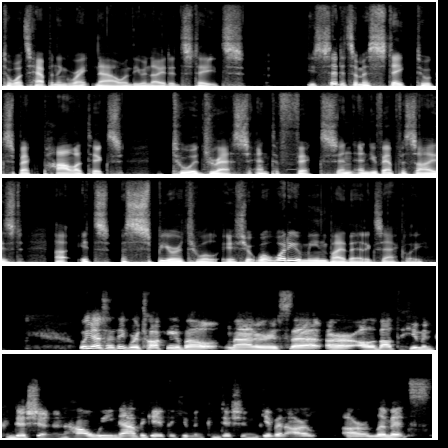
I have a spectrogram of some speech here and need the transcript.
to what's happening right now in the United States. You said it's a mistake to expect politics to address and to fix, and, and you've emphasized uh, it's a spiritual issue. What, what do you mean by that exactly? Well, yes, I think we're talking about matters that are all about the human condition and how we navigate the human condition given our our limits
